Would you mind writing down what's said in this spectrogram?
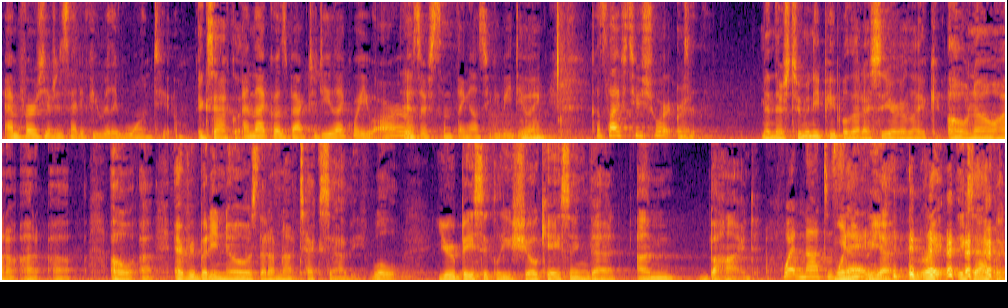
And first, you have to decide if you really want to. Exactly. And that goes back to do you like where you are, or Yeah. is there something else you could be doing? Because life's too short. Right. And there's too many people that I see are like, oh no, I don't. I, uh, oh, uh, everybody knows that I'm not tech savvy. Well, you're basically showcasing that I'm behind. What not to When say? you, yeah, right, exactly.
